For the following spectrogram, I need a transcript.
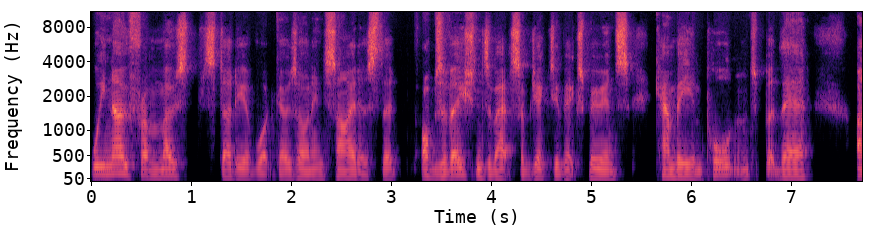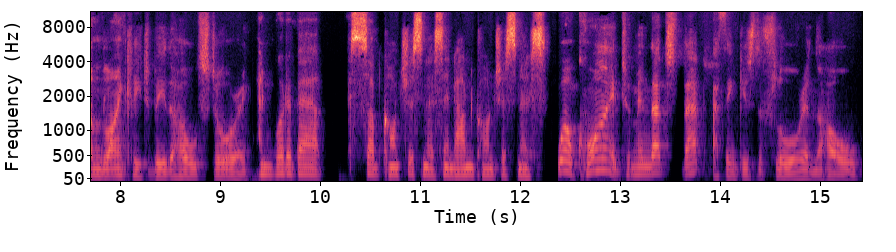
we know from most study of what goes on inside us that observations about subjective experience can be important but they're unlikely to be the whole story. And what about subconsciousness and unconsciousness? Well quite. I mean that's that i think is the flaw in the whole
